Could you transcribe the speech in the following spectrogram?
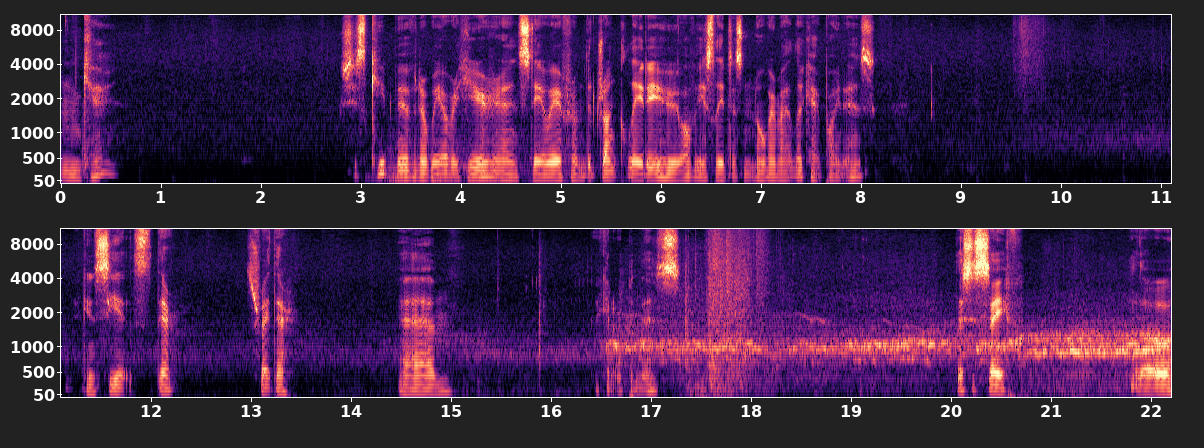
Okay. Just keep moving our way over here and stay away from the drunk lady who obviously doesn't know where my lookout point is. I can see it's there. It's right there. Um, I can open this. This is safe. Hello.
